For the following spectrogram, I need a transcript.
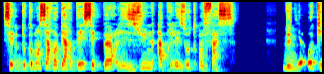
c'est de commencer à regarder ses peurs les unes après les autres en face. De hmm. dire, OK,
